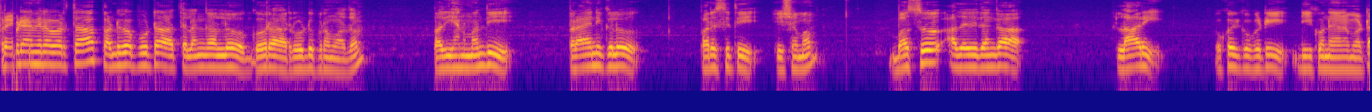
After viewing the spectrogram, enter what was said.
ఫ్రైడే అందిన వార్త పండుగ పూట తెలంగాణలో ఘోర రోడ్డు ప్రమాదం. పదిహేను మంది ప్రయాణికులు పరిస్థితి విషమం. బస్సు అదేవిధంగా లారీ ఒకరికొకటి ఢీకొన్నాయన్నమాట.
